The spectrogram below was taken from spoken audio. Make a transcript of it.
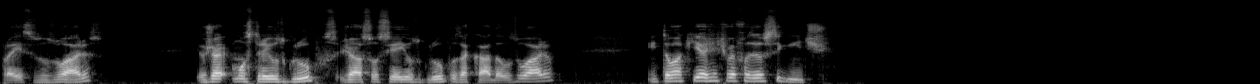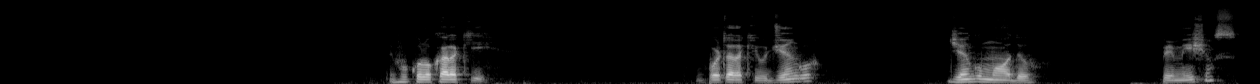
para esses usuários. Eu já mostrei os grupos, já associei os grupos a cada usuário. Então aqui a gente vai fazer o seguinte. Eu vou colocar aqui, importar aqui o Django, Django Model Permissions.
